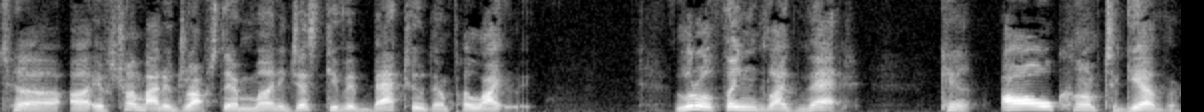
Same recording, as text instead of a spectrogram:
to uh, if somebody drops their money, just give it back to them politely. Little things like that can all come together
